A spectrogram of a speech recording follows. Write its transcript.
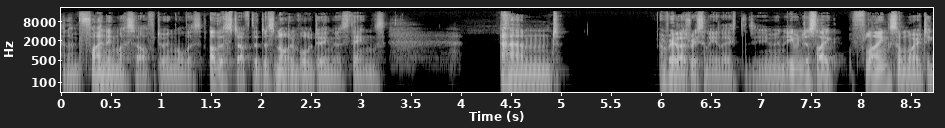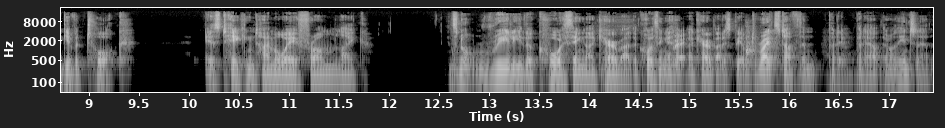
And I'm finding myself doing all this other stuff that does not involve doing those things. And I realized recently, like even even just like flying somewhere to give a talk is taking time away from like it's not really the core thing I care about. The core thing I, right. I care about is to be able to write stuff, then put it put it out there on the internet.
